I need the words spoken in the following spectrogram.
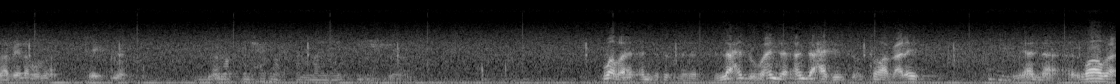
ما بينهما شيء. نعم. وقت الحكمة الله واضح عند اللحد وعند عند حث التراب عليه لأن الواضع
